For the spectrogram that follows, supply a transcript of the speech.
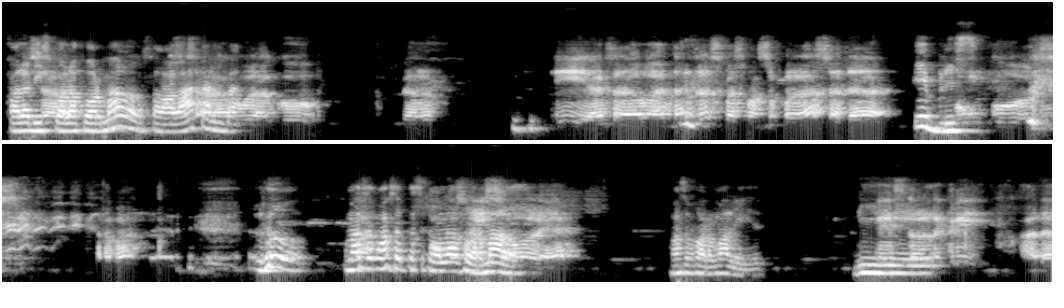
Kalau di sekolah formal selawatan, Pak. segala. iya selawatan terus pas masuk kelas ada Iblis. bungkus apa Lu masuk-masuk ke sekolah bungkus formal. risol ya Masuk formal ya. Di risol negeri ada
